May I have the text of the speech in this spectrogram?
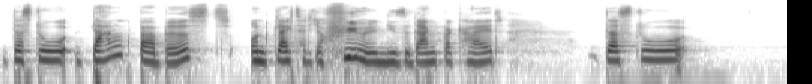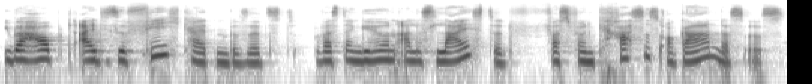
dass du dankbar bist und gleichzeitig auch fühlen diese Dankbarkeit, dass du überhaupt all diese Fähigkeiten besitzt, was dein Gehirn alles leistet, was für ein krasses Organ das ist.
